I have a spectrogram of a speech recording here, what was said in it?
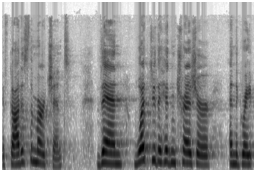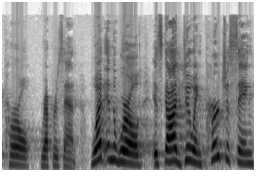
if God is the merchant, then what do the hidden treasure and the great pearl represent? What in the world is God doing purchasing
